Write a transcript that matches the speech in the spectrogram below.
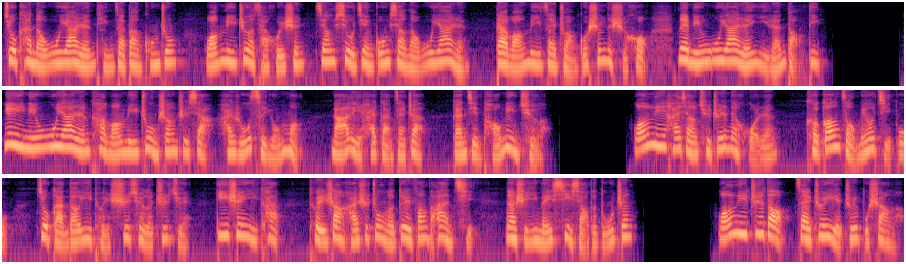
就看到乌鸦人停在半空中。王离这才回身，将袖剑攻向那乌鸦人。待王离再转过身的时候，那名乌鸦人已然倒地。另一名乌鸦人看王离重伤之下还如此勇猛，哪里还敢再战？赶紧逃命去了。王离还想去追那伙人，可刚走没有几步，就感到一腿失去了知觉。低身一看，腿上还是中了对方的暗器，那是一枚细小的毒针。王离知道再追也追不上了，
